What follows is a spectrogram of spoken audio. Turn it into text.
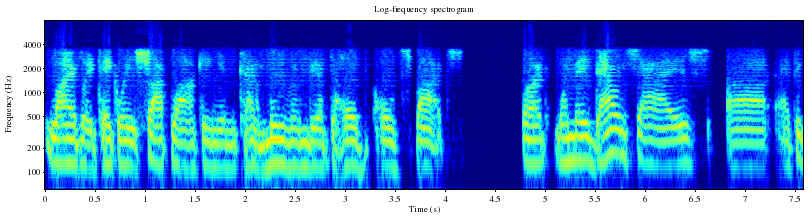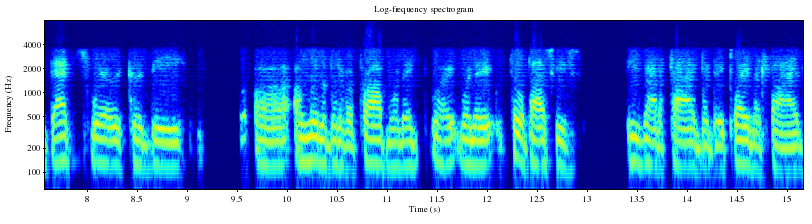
lively, take away his shot blocking, and kind of move him, be able to hold hold spots. But when they downsize, uh, I think that's where it could be uh, a little bit of a problem when they when they Filipowski's he's not a five, but they play him at five,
